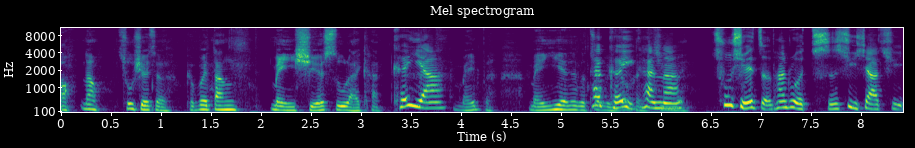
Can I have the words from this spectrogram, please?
好，那初学者可不可以当美学书来看？可以啊，每本每一页这个他可以看呐、精美初学者他如果持续下去，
